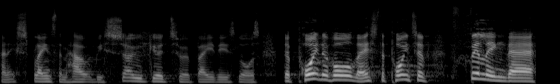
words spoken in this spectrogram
and explain to them how it would be so good to obey these laws. The point of all this, the point of filling their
